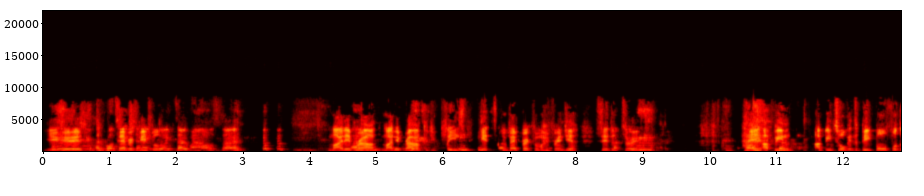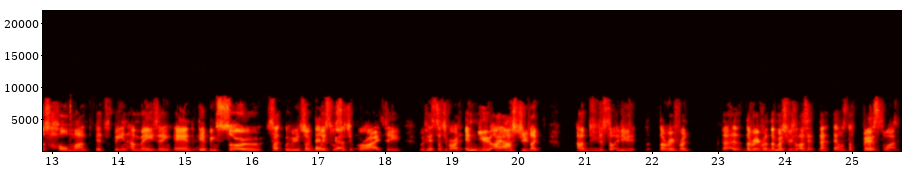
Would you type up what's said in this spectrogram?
you heard. Importation ain't people. doing so well, so. Mighty Um, Brown, Mighty Brown, could you please get some fabric for my friend here? Send it through. Hey, I've been I've been talking to people for this whole month. It's been amazing, and they've been so such. We've been so That's blessed with such a variety. We've had such a variety. And you, I asked you like, uh, did you just thought you the Reverend, the, the Reverend, the most recent. I said that that was the first one.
